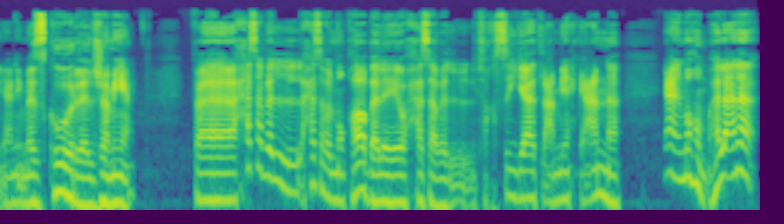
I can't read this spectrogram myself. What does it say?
يعني مذكور للجميع. فحسب ال... حسب المقابلة وحسب الشخصيات اللي عم يحكي عنها. يعني المهم هلأ أنا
